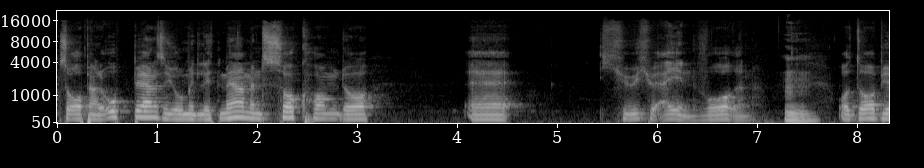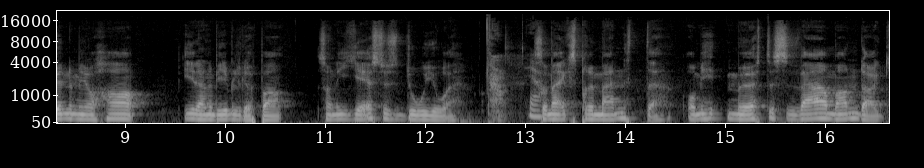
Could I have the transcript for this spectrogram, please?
Så åpna det opp igjen, så gjorde vi det litt mer. Men så kom da eh, 2021, våren. Mm. Og da begynner vi å ha i denne bibelgruppa sånne Jesus-dojoer. Ja. Som er eksperimentet. Og vi møtes hver mandag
